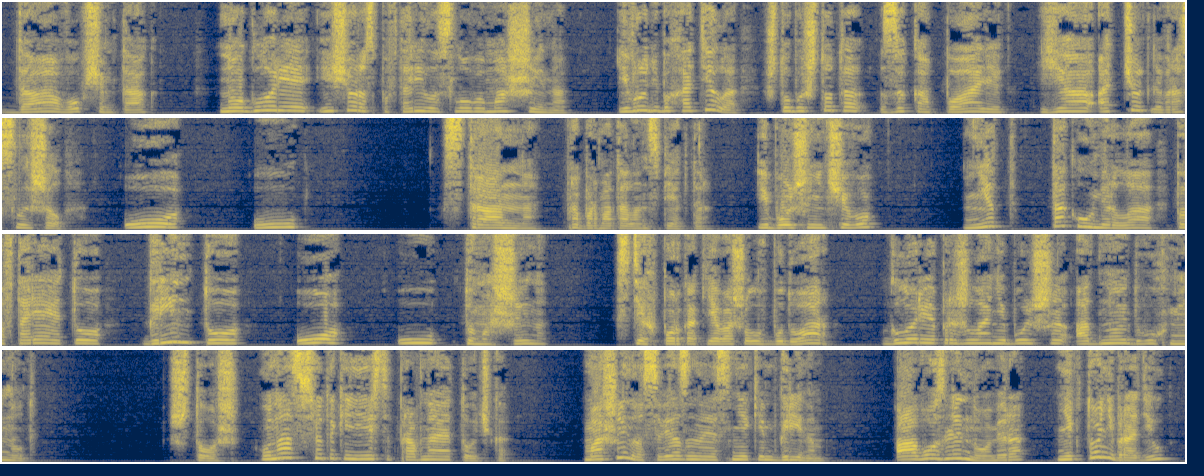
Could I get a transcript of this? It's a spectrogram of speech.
«Да, в общем, так». Но Глория еще раз повторила слово «машина» и вроде бы хотела, чтобы что-то закопали. Я отчетливо расслышал «О, у...» «Странно», — пробормотал инспектор. «И больше ничего?» «Нет, так и умерла, повторяя то «грин», то «о», «у», то «машина». С тех пор, как я вошел в будуар, Глория прожила не больше одной-двух минут. Что ж, у нас все-таки есть отправная точка. Машина, связанная с неким Грином. А возле номера никто не бродил?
